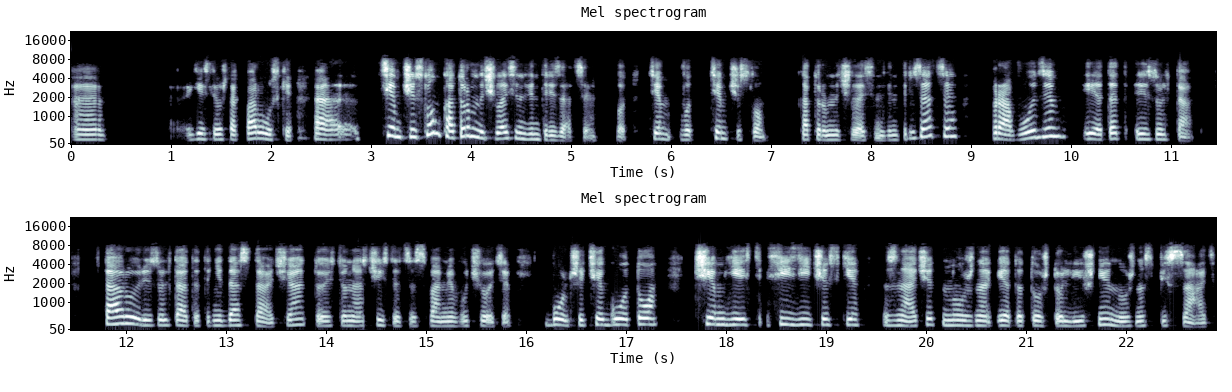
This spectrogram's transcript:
э, если уж так по-русски, э, тем числом, которым началась инвентаризация. Вот тем, вот тем числом, которым началась инвентаризация, проводим этот результат. Второй результат – это недостача, то есть у нас числится с вами в учете больше чего-то, чем есть физически, значит, нужно это то, что лишнее, нужно списать.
